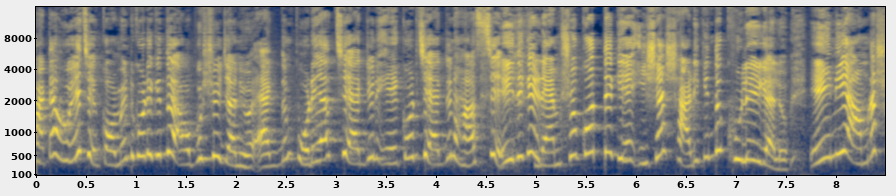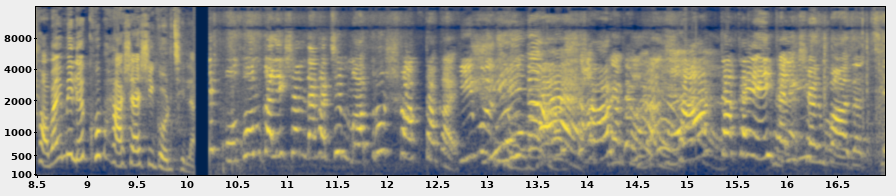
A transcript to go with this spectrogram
হাঁটা হয়েছে? কমেন্ট করে কিন্তু অবশ্যই জানিও। একদম পড়ে যাচ্ছে একজন এ করছে একজন হাসছে। এইদিকে র্যাম শো করতে গিয়ে ঈশার শাড়ি কিন্তু খুলেই গেল। এই নিয়ে আমরা সবাই মিলে খুব হাসাহাসি করছিলাম। প্রথম কালেকশন দেখাচ্ছে মাত্র ষাট টাকায়। কি বলছো? হ্যাঁ, টাকা? টাকায়? এই কালেকশন পাওয়া যাচ্ছে।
